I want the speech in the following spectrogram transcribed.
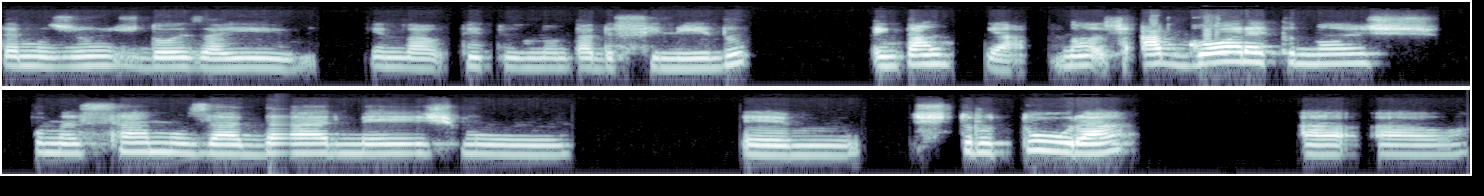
temos uns dois aí, ainda o título não está definido, então, yeah, nós, agora é que nós começamos a dar mesmo eh, estrutura à, à,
